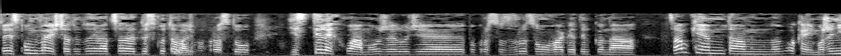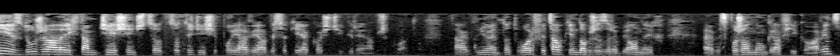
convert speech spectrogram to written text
to jest punkt wejścia, o tym to nie ma co dyskutować, po prostu jest tyle chłamu, że ludzie po prostu zwrócą uwagę tylko na całkiem tam, no okej, okay, może nie jest dużo, ale ich tam 10 co, co tydzień się pojawia wysokiej jakości gry na przykład. Tak, w New End Not Warfy całkiem dobrze zrobionych, e, z porządną grafiką. A więc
